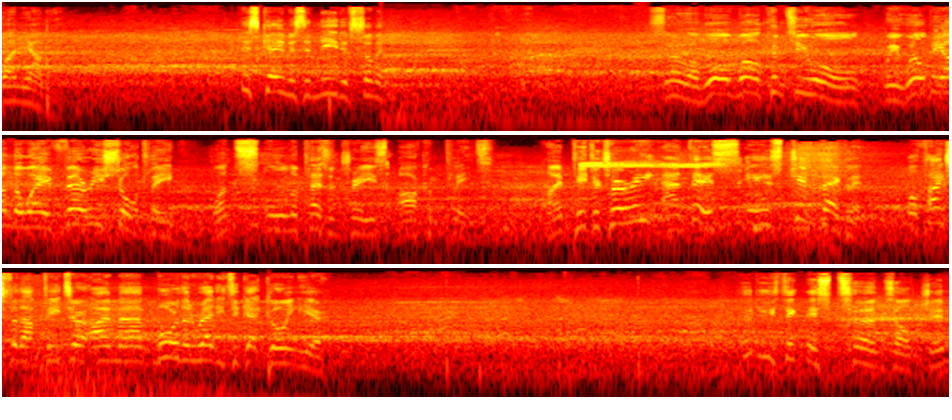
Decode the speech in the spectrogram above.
Wanyama. This game is in need of something. So a warm welcome to you all. We will be on the way very shortly once all the pleasantries are complete. I'm Peter Drury and this is Jim Beglin. Well, thanks for that, Peter. I'm uh, more than ready to get going here. Who do you think this turns on, Jim?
